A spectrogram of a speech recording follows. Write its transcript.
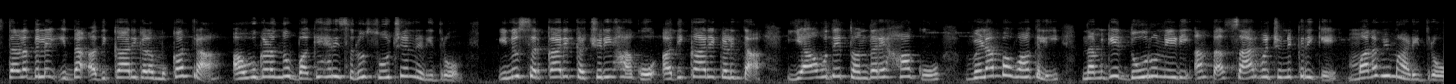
ಸ್ಥಳದಲ್ಲೇ ಇದ್ದ ಅಧಿಕಾರಿಗಳ ಮುಖಾಂತರ ಅವುಗಳನ್ನು ಬಗೆಹರಿಸಲು ಸೂಚನೆ ನೀಡಿದ್ರು. ಇನ್ನು ಸರ್ಕಾರಿ ಕಚೇರಿ ಹಾಗೂ ಅಧಿಕಾರಿಗಳಿಂದ ಯಾವುದೇ ತೊಂದರೆ ಹಾಗೂ ವಿಳಂಬವಾಗಲಿ ನಮಗೆ ದೂರು ನೀಡಿ ಅಂತ ಸಾರ್ವಜನಿಕರಿಗೆ ಮನವಿ ಮಾಡಿದ್ರು.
